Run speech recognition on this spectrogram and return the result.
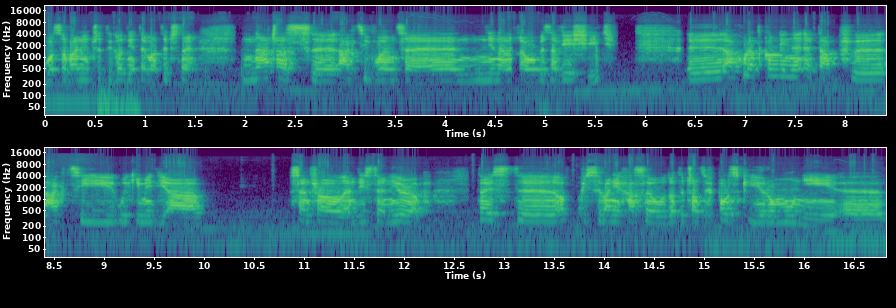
głosowanie, czy tygodnie tematyczne na czas akcji WMC nie należałoby zawiesić. Akurat kolejny etap akcji Wikimedia Central and Eastern Europe to jest e, opisywanie haseł dotyczących Polski i Rumunii. E,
